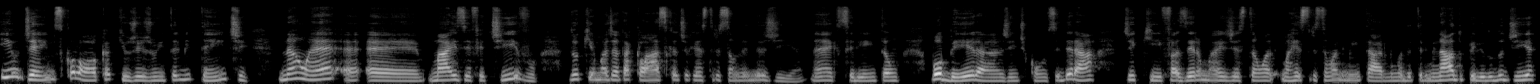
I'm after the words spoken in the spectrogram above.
E o James coloca que o jejum intermitente não é, é, mais efetivo do que uma dieta clássica de restrição de energia, né? Que seria então bobeira a gente considerar de que fazer uma gestão, uma restrição alimentar num determinado período do dia,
